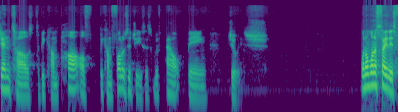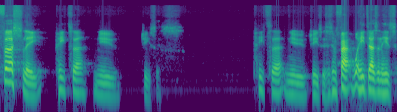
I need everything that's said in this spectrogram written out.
Gentiles to become part of, become followers of Jesus without being Jewish? Well, I want to say this. Firstly, Peter knew Jesus. Peter knew Jesus. It's in fact what he does in his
